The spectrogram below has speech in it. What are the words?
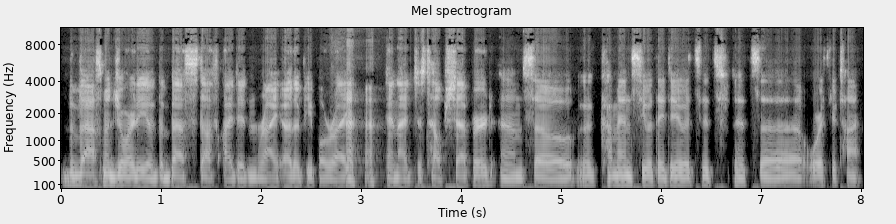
the vast majority of the best stuff I didn't write. Other people write, and I just help shepherd. Um, so uh, come in, see what they do. It's it's it's uh, worth your time.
